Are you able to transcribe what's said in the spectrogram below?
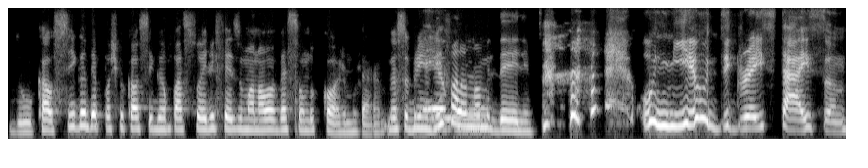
do Carl Sagan, depois que o Carl Sagan passou, ele fez uma nova versão do Cosmos, cara. Meu sobrinho é viu o... falando o nome dele. o Neil deGrasse Tyson.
